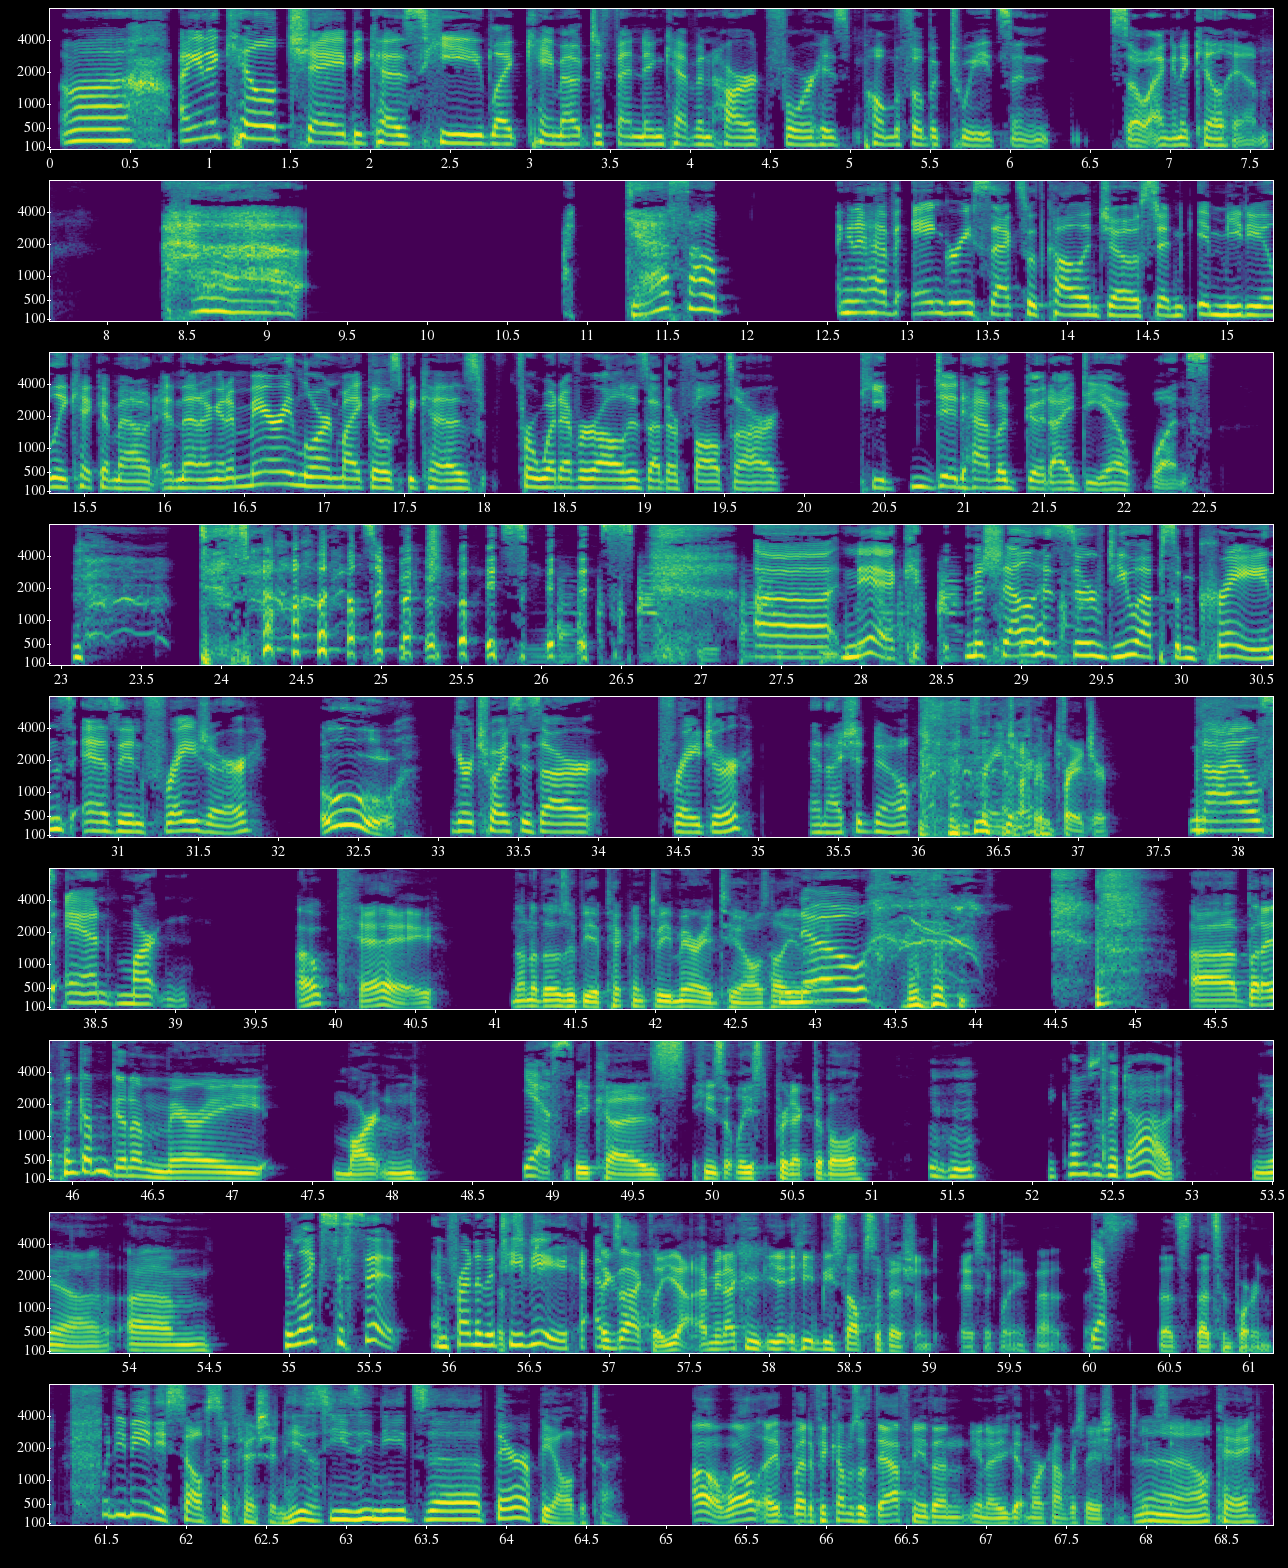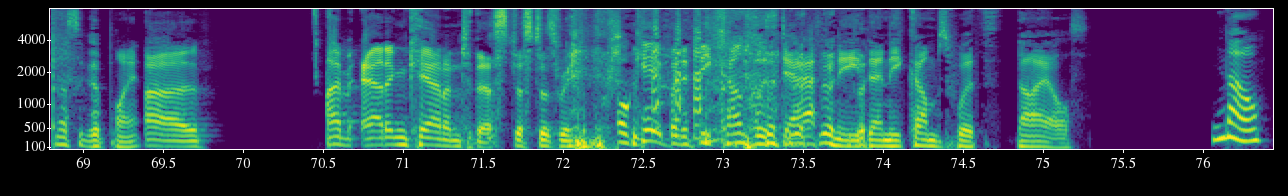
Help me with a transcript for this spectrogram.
uh, I'm gonna kill Che because he like came out defending Kevin Hart for his homophobic tweets, and so I'm gonna kill him. I guess I'll. I'm gonna have angry sex with Colin Jost and immediately kick him out, and then I'm gonna marry Lorne Michaels because for whatever all his other faults are, he did have a good idea once. so those are my choices. Uh, Nick, Michelle has served you up some cranes, as in Frasier. Ooh, Your choices are Frasier, and I should know I'm Frasier, Frasier. Niles, and Martin. Okay, none of those would be a picnic to be married to. I'll tell you No, that. Uh, but I think I'm gonna marry Martin yes, because he's at least predictable. hmm he comes with a dog. Yeah. Um. he likes to sit in front of the TV. Exactly. Yeah. I mean, I can. He'd be self sufficient, basically. That, that's, That's that's important. What do you mean he's self sufficient? He's, he's he needs uh, therapy all the time. Oh well, eh, but if he comes with Daphne, then you know you get more conversation too. so. Uh, okay, that's a good point. Uh, I'm adding canon to this just as we. Okay, but if he comes with Daphne, then he comes with Niles. No,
